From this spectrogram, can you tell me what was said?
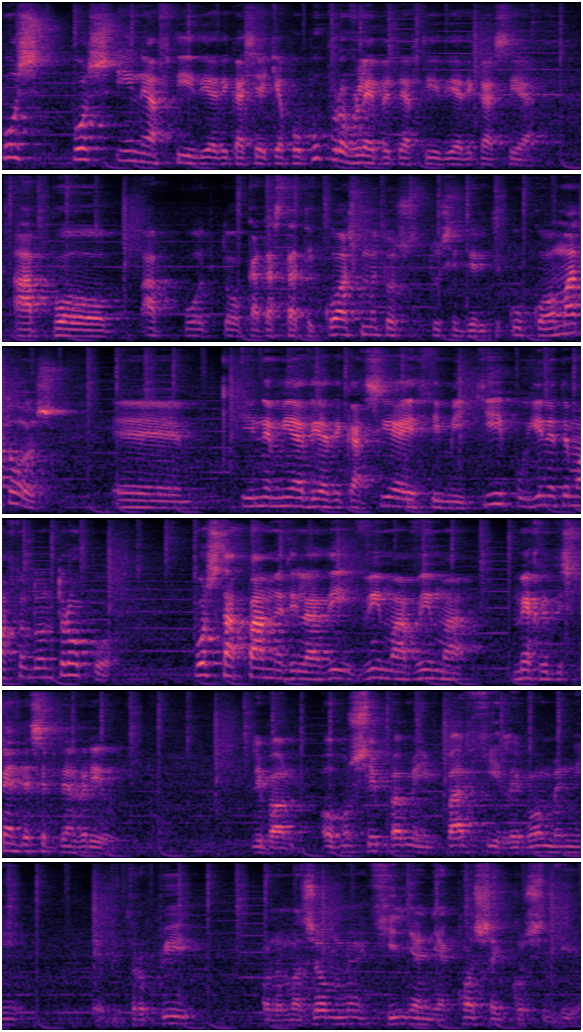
Πώς, πώς είναι αυτή η διαδικασία και από πού προβλέπεται αυτή η διαδικασία; Από, από το καταστατικό ας πούμε το, του συντηρητικού κόμματος. Ε, είναι μια διαδικασία εθιμική που γίνεται με αυτόν τον τρόπο. Πώς θα πάμε δηλαδή βήμα-βήμα μέχρι τις 5 Σεπτεμβρίου; Λοιπόν, όπως είπαμε υπάρχει η λεγόμενη Επιτροπή ονομαζόμενη 1922.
